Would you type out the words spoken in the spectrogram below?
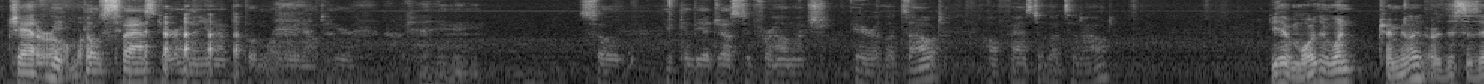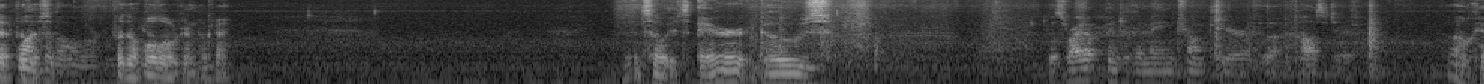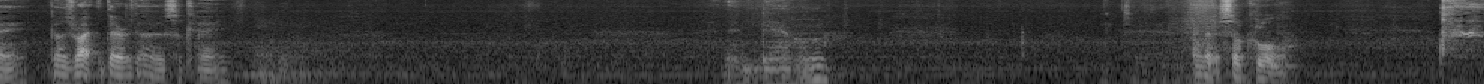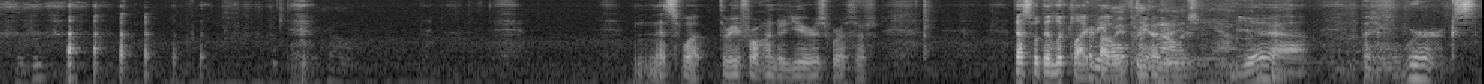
chatter It almost. It goes faster, and then you have to put more weight out here. Okay. So it can be adjusted for how much air it lets out, how fast it lets it out. Do you have more than one tremulant, or this is it for One this? for the whole organ. For the whole organ, okay. And so its air goes. Goes right up into the main trunk here of the positive. Okay, goes right there. It goes. Okay. And then down. to So cool. There you And that's what three or four hundred years worth of. That's what they look like, Pretty probably three hundred. yeah. Yeah, but it works.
